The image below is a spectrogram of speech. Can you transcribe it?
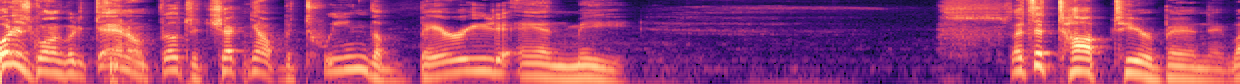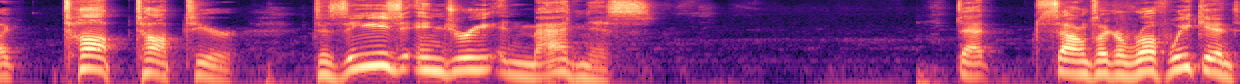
What is going on, buddy? Dan Unfiltered checking out Between the Buried and Me. That's a top tier band name. Like, top, top tier. Disease, injury, and madness. That sounds like a rough weekend.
